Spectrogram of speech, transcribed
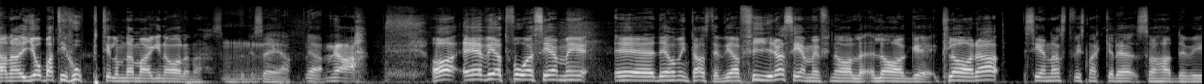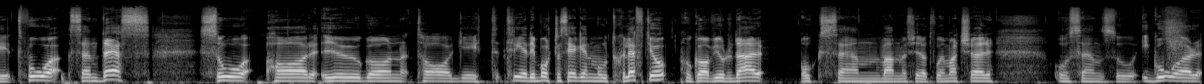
man har jobbat ihop till de där marginalerna, som man brukar säga. Ja. Ja, ja eh, vi har två semi... Eh, det har vi inte alls det. Vi har fyra semifinallag klara. Senast vi snackade så hade vi två. Sen dess så har Djurgården tagit tredje bortasegern mot Skellefteå och avgjorde där. Och sen vann med 4-2 i matcher. Och sen så igår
